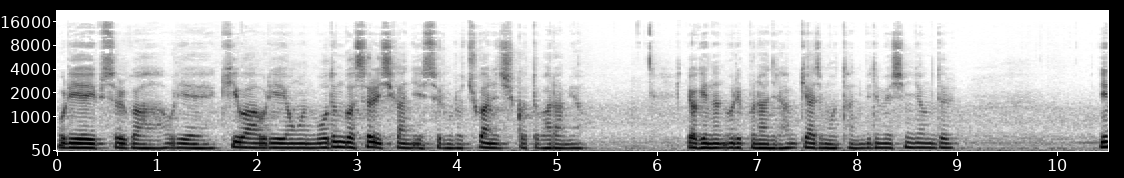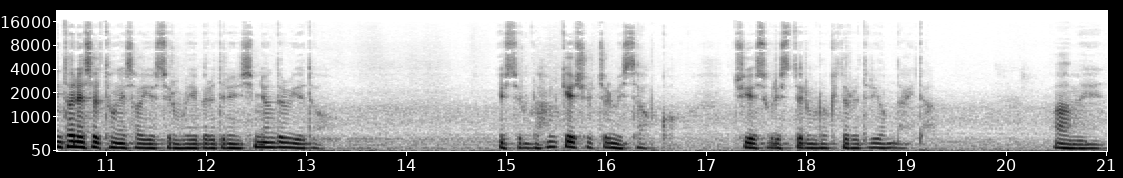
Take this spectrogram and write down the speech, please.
우리의 입술과 우리의 귀와 우리의 영혼 모든 것을 이 시간 예수 이름으로 주관해 주실 것도 바라며 여기는 우리뿐 아니라 함께하지 못한 믿음의 심령들 인터넷을 통해서 예수 이름으로 예배를 드리는 심령들 위에도 예수 이름으로 함께해 주실 줄 믿사옵고 주 예수 그리스도 이름으로 기도를 드리옵나이다. 아멘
